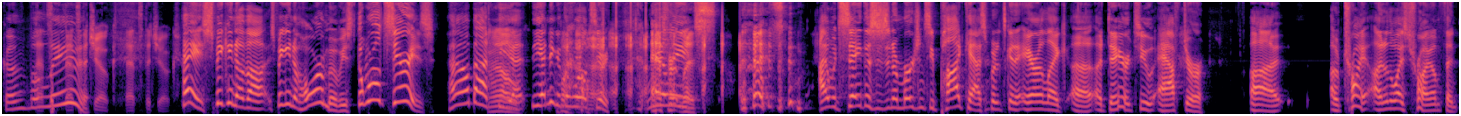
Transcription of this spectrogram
Couldn't That's, believe that's the it. joke. That's the joke. Hey, speaking of uh, speaking of horror movies, the World Series. How about Oh. the uh, the ending of the World Series? Really, Effortless. I would say this is an emergency podcast, but it's going to air like uh, a day or two after uh, a tri- an otherwise triumphant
